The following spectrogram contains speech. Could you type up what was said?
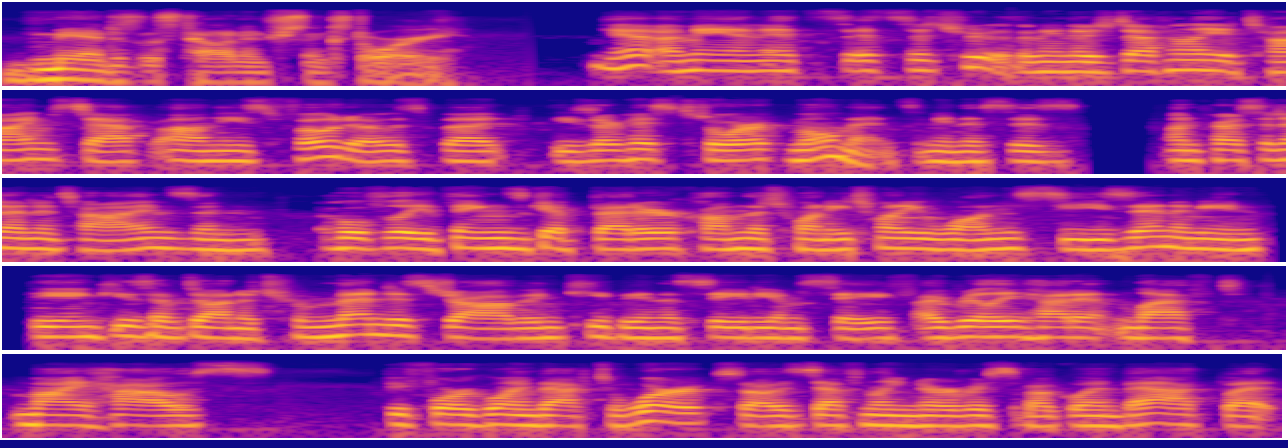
Man, does this tell an interesting story. Yeah, I mean, it's it's the truth. I mean, there's definitely a time step on these photos, but these are historic moments. I mean, this is unprecedented times, and hopefully things get better come the 2021 season. I mean, the Yankees have done a tremendous job in keeping the stadium safe. I really hadn't left my house before going back to work. So I was definitely nervous about going back. But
